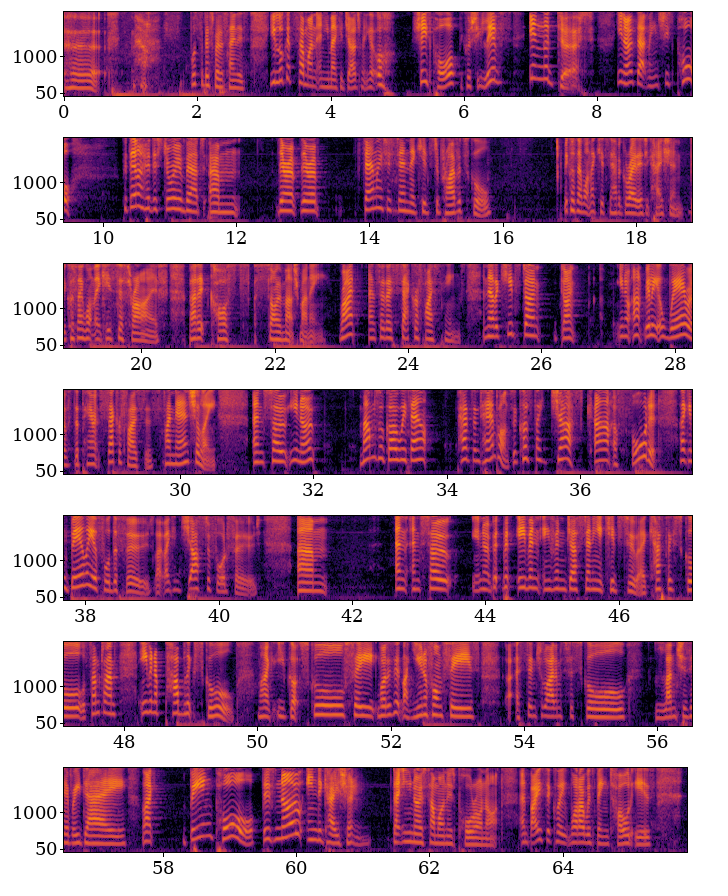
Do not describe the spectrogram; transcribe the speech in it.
Uh, what's the best way to say this? You look at someone and you make a judgment. You go, oh, She's poor because she lives in the dirt. You know, that means she's poor. But then I heard this story about um, there are there are families who send their kids to private school because they want their kids to have a great education, because they want their kids to thrive, but it costs so much money, right? And so they sacrifice things. And now the kids don't don't you know aren't really aware of the parents' sacrifices financially. And so, you know, mums will go without pads and tampons because they just can't afford it. They can barely afford the food. Like they can just afford food. Um, and and so you know, but but even even just sending your kids to a Catholic school or sometimes even a public school, like you've got school fee, what is it like uniform fees, uh, essential items for school, lunches every day, like being poor. There's no indication that you know someone is poor or not. And basically, what I was being told is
